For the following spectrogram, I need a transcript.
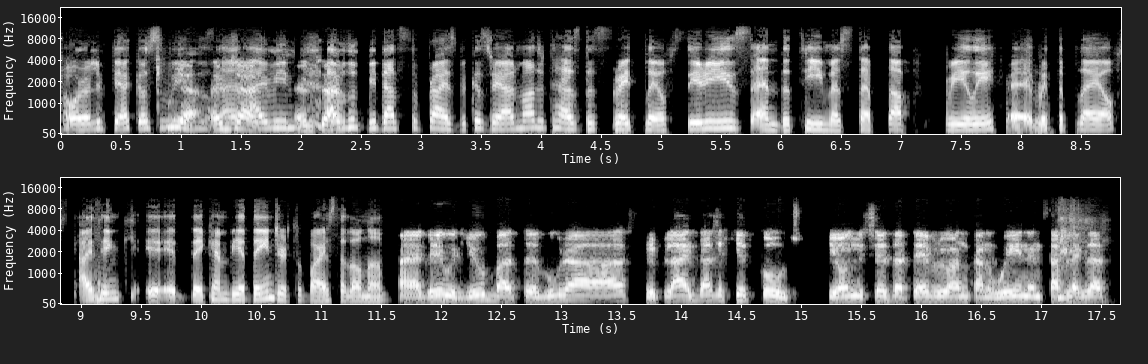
or Olympiacos wins. Yeah, exactly. I mean, exactly. I wouldn't be that surprised because Real Madrid has this great playoff series and the team has stepped up really uh, sure. with the playoffs. I think it, they can be a danger to Barcelona. I agree with you, but uh, Bugra replied as a head coach. He only said that everyone can win and stuff like that.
